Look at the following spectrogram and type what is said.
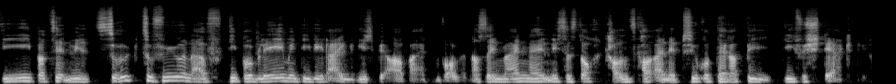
die Patienten wieder zurückzuführen auf die Probleme, die wir eigentlich bearbeiten wollen. Also in meinen Händen ist es doch ganz klar eine Psychotherapie, die verstärkt wird.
